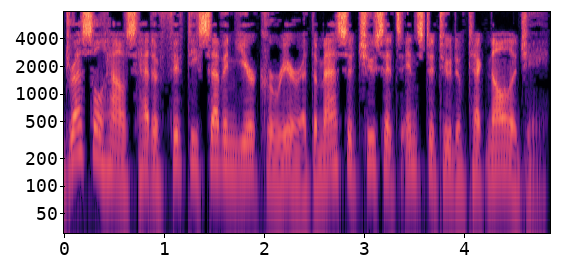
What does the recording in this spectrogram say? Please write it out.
Dresselhaus had a 57-year career at the Massachusetts Institute of Technology.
